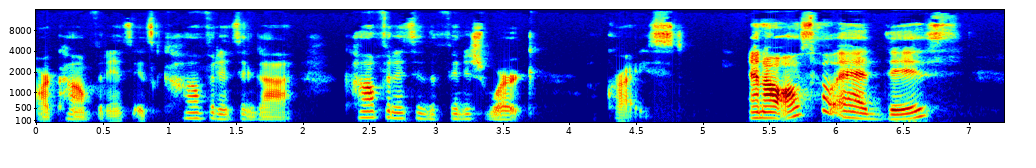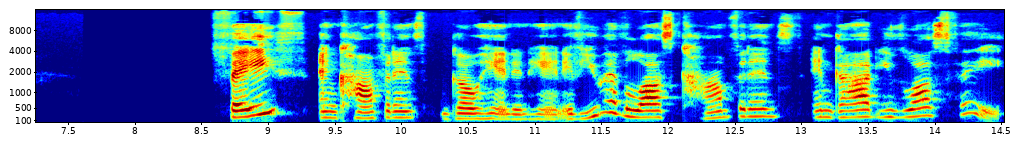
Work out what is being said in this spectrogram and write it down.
our confidence. It's confidence in God, confidence in the finished work of Christ. And I'll also add this faith and confidence go hand in hand. If you have lost confidence in God, you've lost faith.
